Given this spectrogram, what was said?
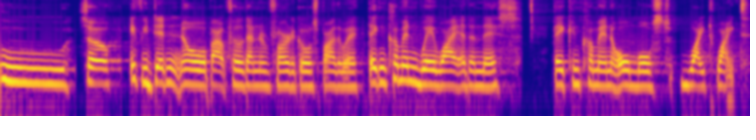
Ooh. So if you didn't know about Philodendron Florida Ghost, by the way, they can come in way whiter than this they can come in almost white white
